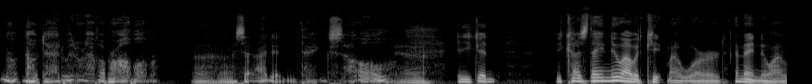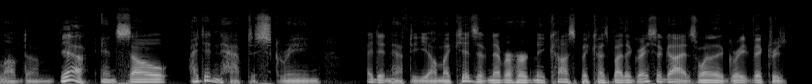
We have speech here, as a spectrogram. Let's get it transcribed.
No, no, Dad, we don't have a problem. uh-huh. I said, "I didn't think so." yeah, And you could, because they knew I would keep my word, and they knew I loved them, yeah, and so I didn't have to scream. I didn't have to yell. My kids have never heard me cuss because, by the grace of God, it's one of the great victories.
